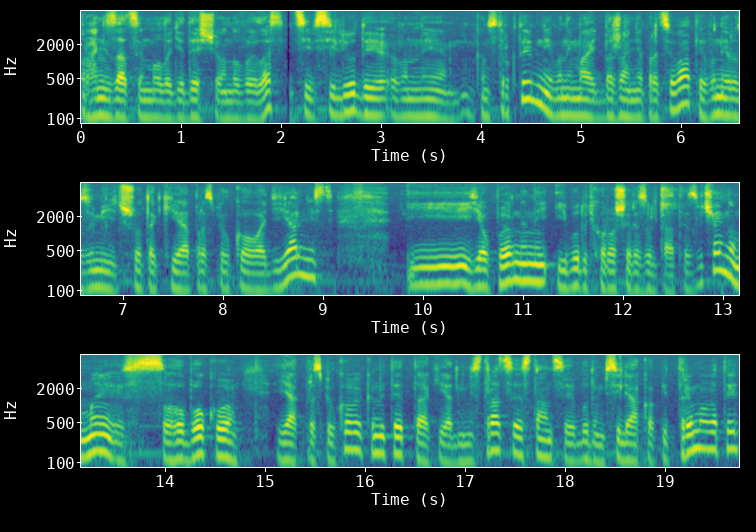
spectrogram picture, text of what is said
організації молоді дещо оновилась. Ці всі люди вони конструктивні, вони мають бажання працювати, вони розуміють, що таке проспілкова діяльність. І я впевнений, і будуть хороші результати. Звичайно, ми з свого боку, як проспілковий комітет, так і адміністрація станції, будемо всіляко підтримувати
